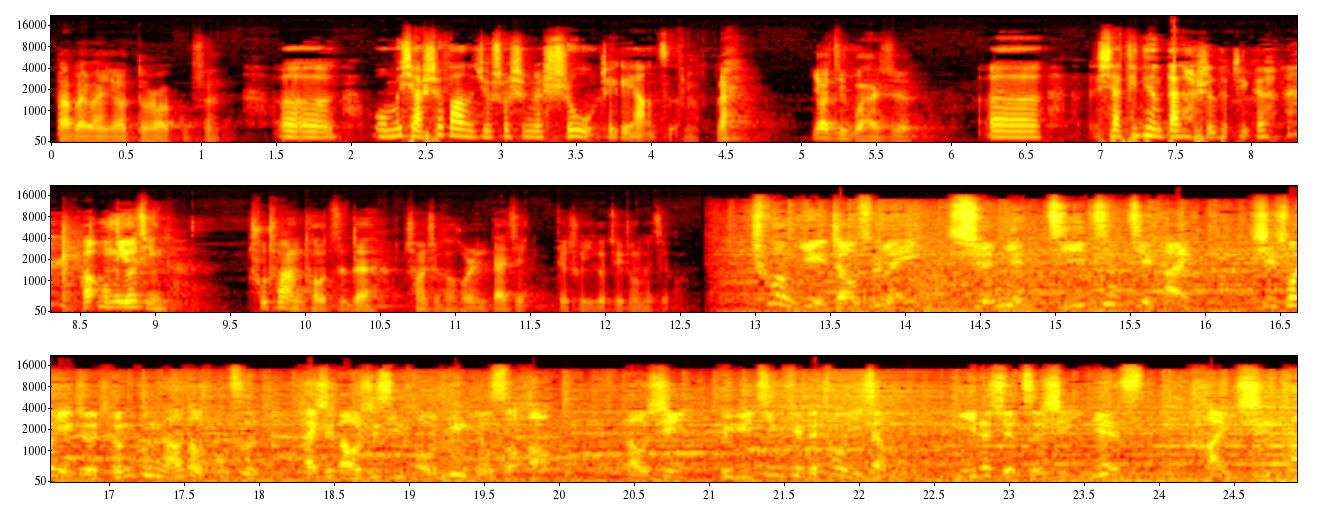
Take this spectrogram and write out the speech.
八百万要多少股份？呃，我们想释放的就说是那十五这个样子。来。要结果还是？呃，想听听戴老师的这个。好，我们有请初创投资的创始合伙人戴进给出一个最终的结果。创业找崔磊，悬念即将揭开，是创业者成功拿到投资，还是导师心头另有所好？导师，对于今天的创业项目，你的选择是 yes 还是 no？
